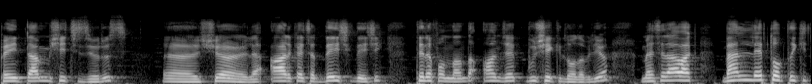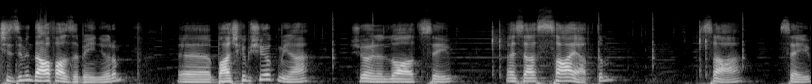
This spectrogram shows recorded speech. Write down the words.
Paint'ten bir şey çiziyoruz. Ee, şöyle arkadaşlar değişik değişik telefondan da ancak bu şekilde olabiliyor. Mesela bak ben laptoptaki çizimi daha fazla beğeniyorum. Ee, başka bir şey yok mu ya? Şöyle load save. Mesela sağ yaptım. Sağ save.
